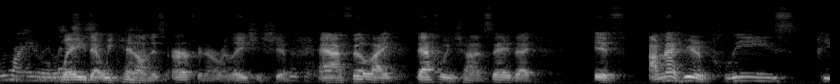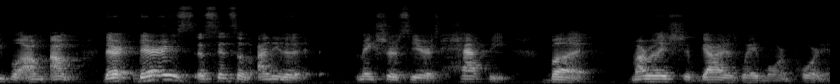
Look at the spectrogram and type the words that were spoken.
We weren't in a way that we can on this earth in our relationship. And I feel like that's what he's trying to say. That if I'm not here to please people, I'm I'm there there is a sense of I need to make sure Sierra's happy, but my relationship with God is way more important.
